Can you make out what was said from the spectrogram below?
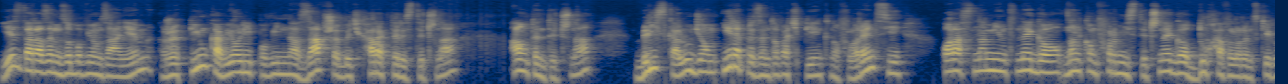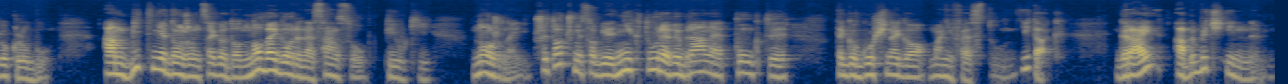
Jest zarazem zobowiązaniem, że piłka wioli powinna zawsze być charakterystyczna, autentyczna, bliska ludziom i reprezentować piękno Florencji oraz namiętnego, nonkonformistycznego ducha florenckiego klubu, ambitnie dążącego do nowego renesansu piłki nożnej. Przytoczmy sobie niektóre wybrane punkty tego głośnego manifestu. I tak, graj, aby być innym.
